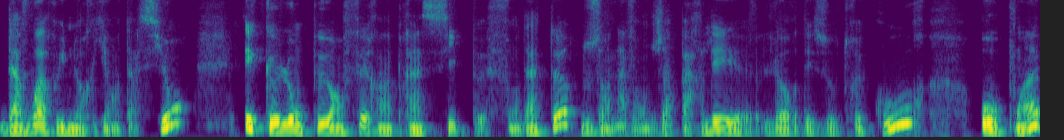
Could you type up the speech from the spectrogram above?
d'avoir une orientation et que l'on peut en faire un principe fondateur, nous en avons déjà parlé euh, lors des autres cours, au point,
